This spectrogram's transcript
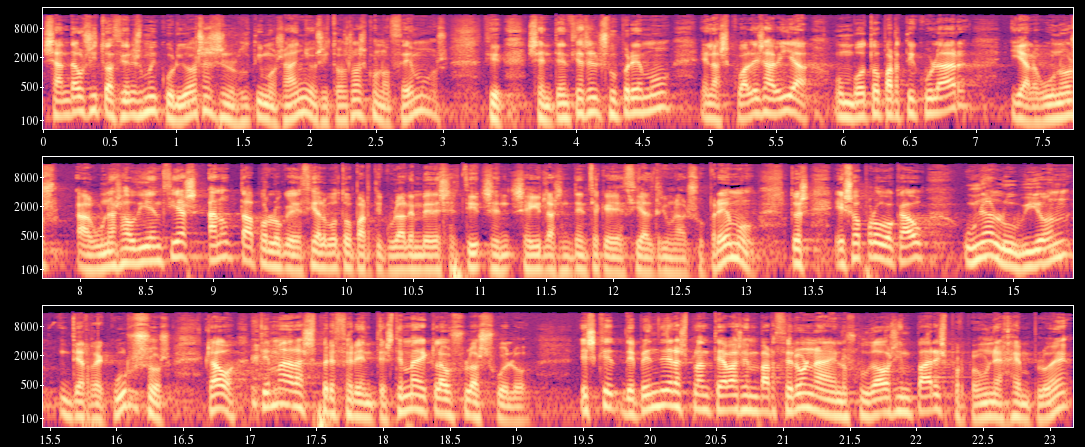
Se han dado situaciones muy curiosas en los últimos años y todos las conocemos. Es decir, sentencias del Supremo en las cuales había un voto particular y algunos, algunas audiencias han optado por lo que decía el voto particular en vez de seguir la sentencia que decía el Tribunal Supremo. Entonces, eso ha provocado un aluvión de recursos. Claro, tema de las preferentes, tema de cláusulas suelo. Es que depende de las planteadas en Barcelona, en los juzgados impares, por poner un ejemplo, ¿eh?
